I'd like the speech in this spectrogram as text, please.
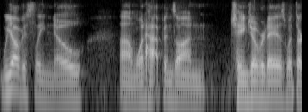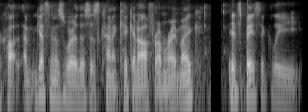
we obviously know um, what happens on changeover day is what they're called. I'm guessing this is where this is kind of kicking off from, right, Mike? It's basically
